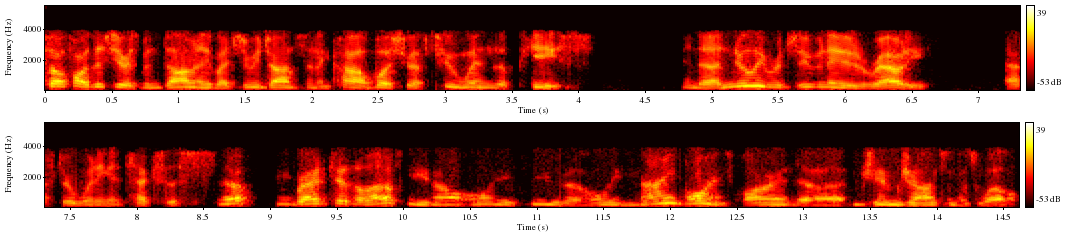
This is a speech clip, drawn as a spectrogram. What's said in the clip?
so far this year has been dominated by Jimmie Johnson and Kyle Busch, who have two wins apiece, and uh, newly rejuvenated Rowdy after winning at Texas. Yep. And Brad Keselowski, you know, only received uh, only nine points behind uh, Jim Johnson as well.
